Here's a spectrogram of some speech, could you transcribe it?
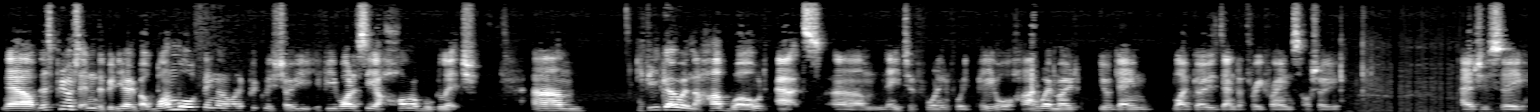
Now, that's pretty much the end of the video, but one more thing I want to quickly show you if you want to see a horrible glitch. Um, if you go in the hub world at um, native 1440p or hardware mode, your game like goes down to three frames. I'll show you. As you see,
